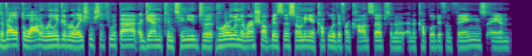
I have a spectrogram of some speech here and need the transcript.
developed a lot of really good relationships with that. Again, continued to grow in the restaurant business, owning a couple of different concepts and a, and a, couple of different things. And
